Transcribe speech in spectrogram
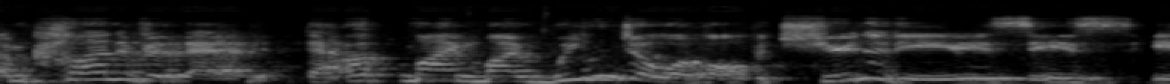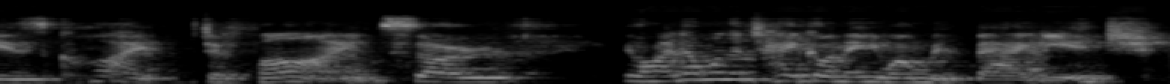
I'm kind of at that, that. My my window of opportunity is is is quite defined. So you know, I don't want to take on anyone with baggage.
